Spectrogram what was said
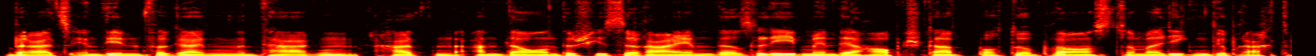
Bereits in den vergangenen Tagen hatten andauernde Schießereien das Leben in der Hauptstadt Port-au-Prince zum Erliegen gebracht.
